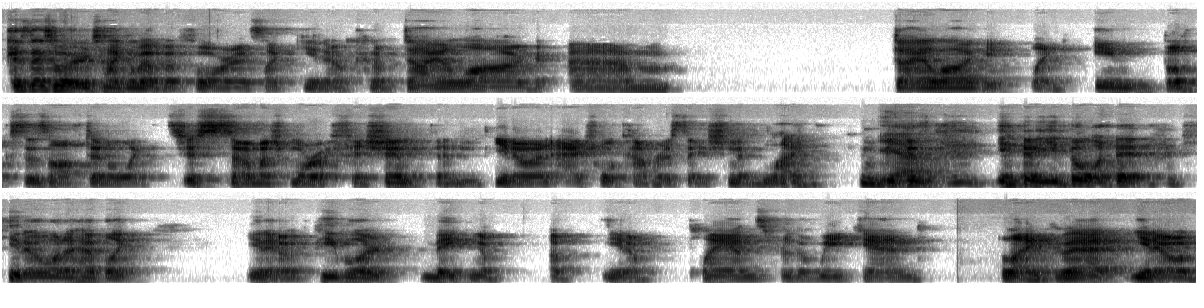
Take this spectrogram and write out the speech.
because that's what we were talking about before it's like you know kind of dialogue um dialogue like in books is often like just so much more efficient than you know an actual conversation in life. Because you know you don't want to you don't want to have like you know people are making a, a you know plans for the weekend like that you know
